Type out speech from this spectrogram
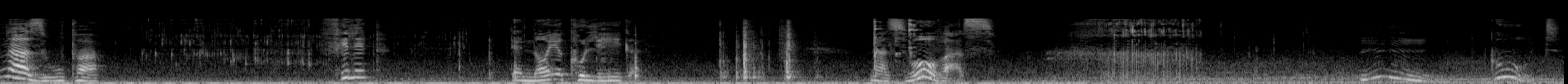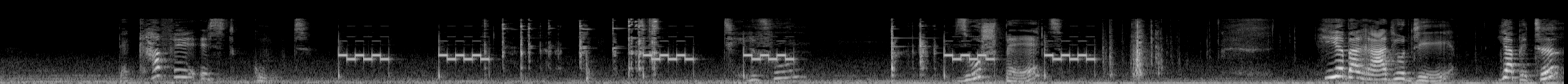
Na super. Philipp, der neue Kollege. Na sowas. Mm, gut. Der Kaffee ist gut. Telefon? So spät? Hier bei Radio D? Ja, bitte?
